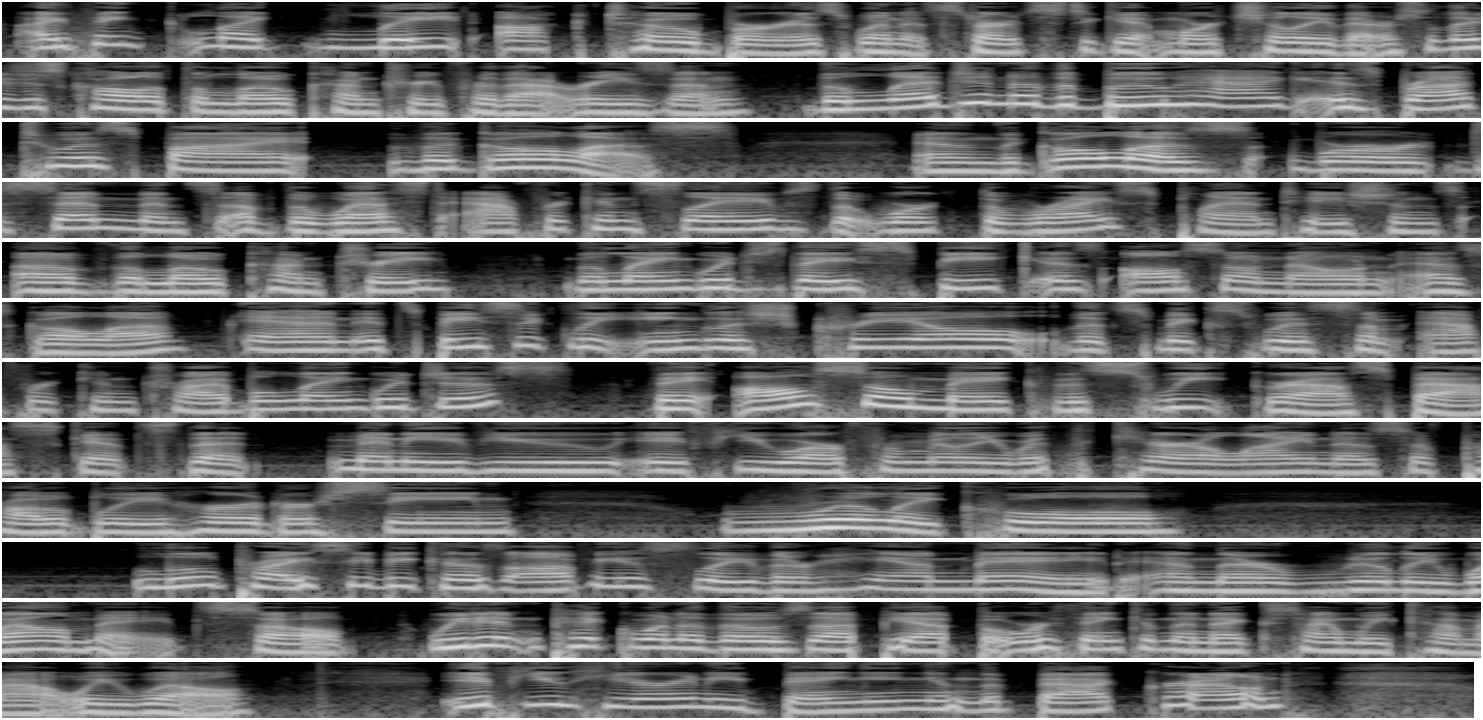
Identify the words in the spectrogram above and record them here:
I think, like late October is when it starts to get more chilly there. So they just call it the Low Country for that reason. The legend of the Boo Hag is brought to us by the Gullahs. And the Gullahs were descendants of the West African slaves that worked the rice plantations of the Low Country. The language they speak is also known as Gullah, and it's basically English Creole that's mixed with some African tribal languages. They also make the sweetgrass baskets that many of you, if you are familiar with the Carolinas, have probably heard or seen. Really cool. A little pricey because obviously they're handmade and they're really well made. So we didn't pick one of those up yet, but we're thinking the next time we come out we will. If you hear any banging in the background,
